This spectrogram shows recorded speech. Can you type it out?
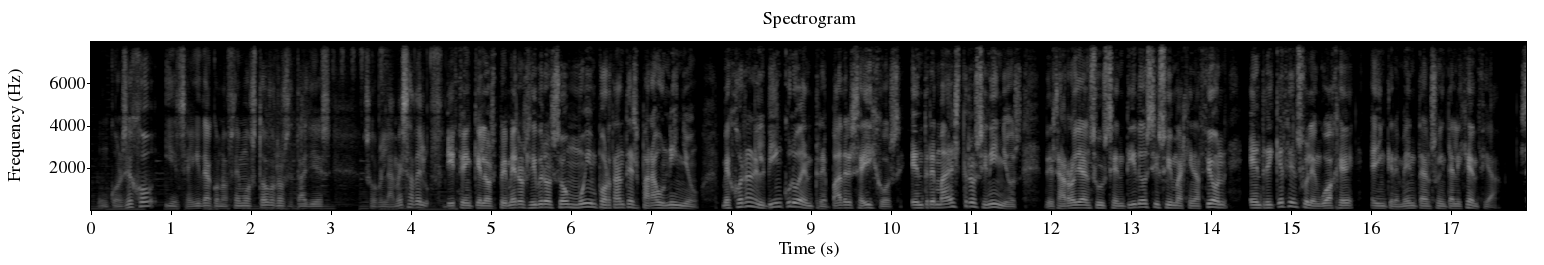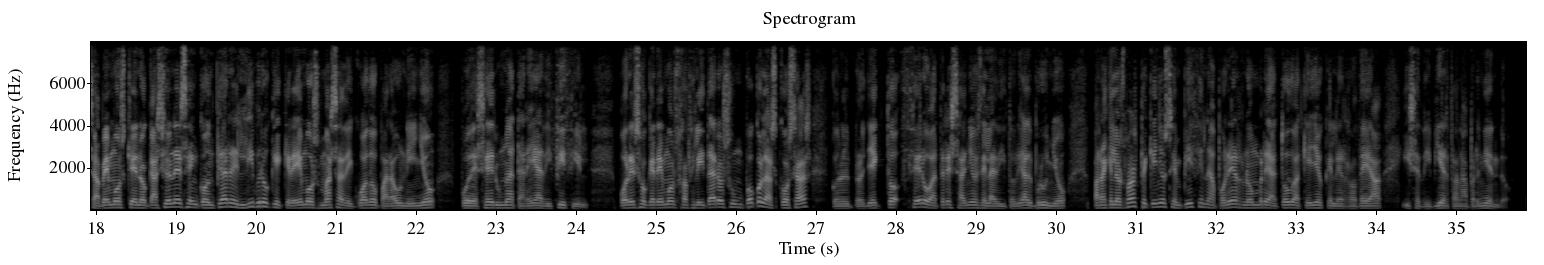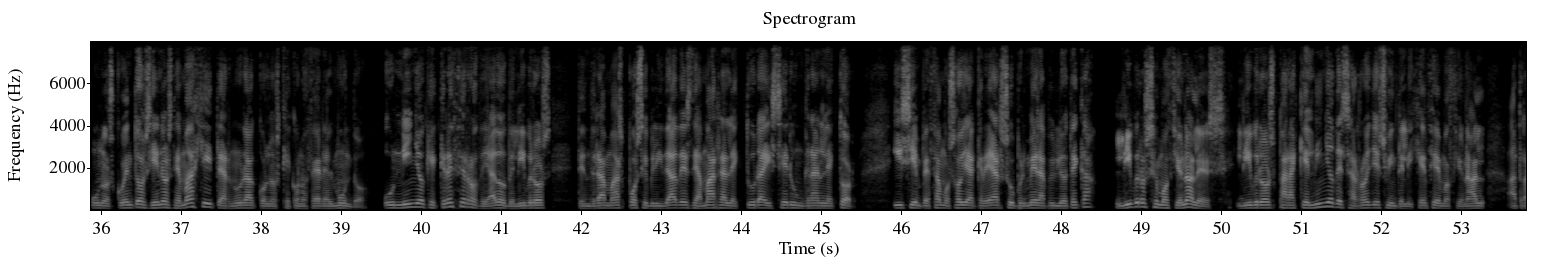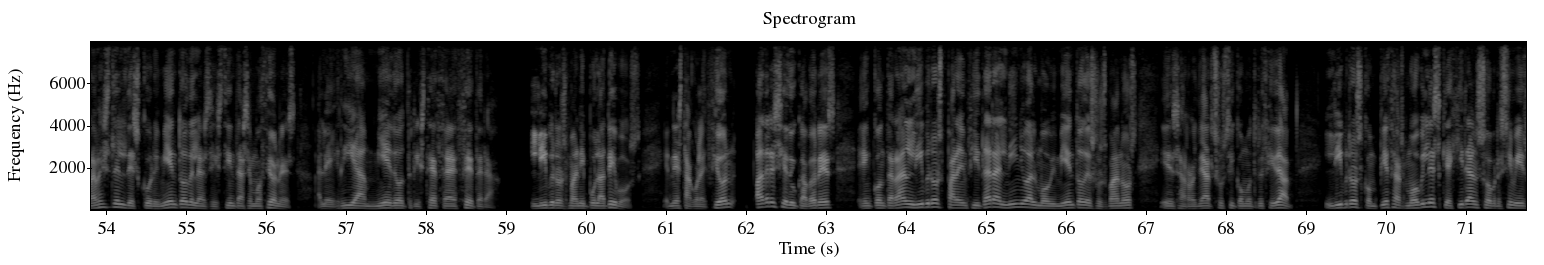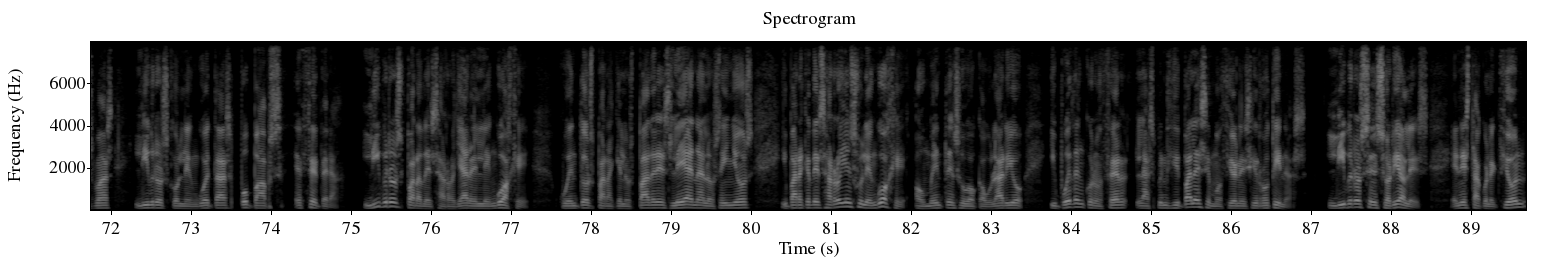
Un consejo y enseguida conocemos todos los detalles sobre la mesa de luz. Dicen que los primeros libros son muy importantes para un niño. Mejoran el vínculo entre padres e hijos, entre maestros y niños, desarrollan sus sentidos y su imaginación, enriquecen su lenguaje e incrementan su inteligencia. Sabemos que en ocasiones encontrar el libro que creemos más adecuado para un niño puede ser una tarea difícil. Por eso queremos facilitaros un poco las cosas con el proyecto 0 a 3 años de la editorial Bruño para que los más pequeños empiecen a poner nombre a todo aquello que les rodea y se diviertan aprendiendo. Unos cuentos llenos de magia y ternura con los que conocer el mundo. Un niño que crece rodeado de libros tendrá más posibilidades de amar la lectura y ser un gran lector. ¿Y si empezamos hoy a crear su primera biblioteca? Libros emocionales, libros para que el niño desarrolle su inteligencia emocional a través del descubrimiento de las distintas emociones, alegría, miedo, tristeza, etc. Libros manipulativos. En esta colección, padres y educadores encontrarán libros para incitar al niño al movimiento de sus manos y desarrollar su psicomotricidad, libros con piezas móviles que giran sobre sí mismas, libros con lengüetas, pop-ups, etc. Libros para desarrollar el lenguaje, cuentos para que los padres lean a los niños y para que desarrollen su lenguaje, aumenten su vocabulario y puedan conocer las principales emociones y rutinas. Libros sensoriales. En esta colección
